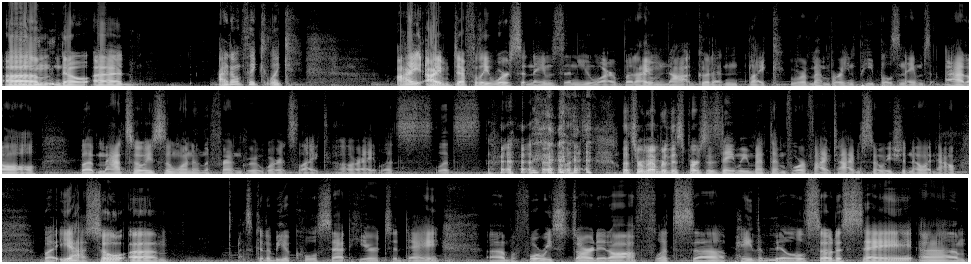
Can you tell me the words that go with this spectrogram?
Um, no, uh, I don't think like I I'm definitely worse at names than you are, but I'm not good at like remembering people's names at all. But Matt's always the one in the friend group where it's like, all right, let's let's let's, let's remember this person's name. We met them four or five times, so we should know it now. But yeah, so um, it's going to be a cool set here today. Uh, before we start it off, let's uh, pay the bills, so to say. Um,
